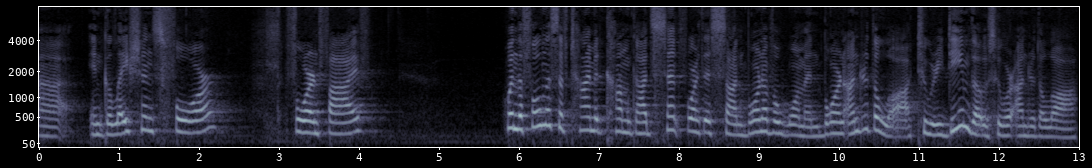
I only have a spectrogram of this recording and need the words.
uh, in Galatians 4 4 and 5, when the fullness of time had come, God sent forth his Son, born of a woman, born under the law, to redeem those who were under the law,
